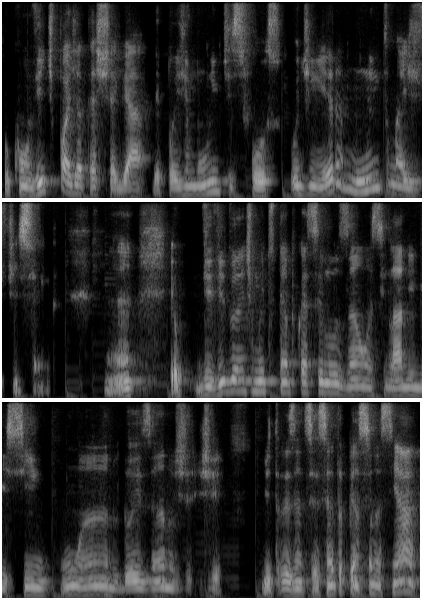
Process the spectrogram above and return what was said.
o convite pode até chegar depois de muito esforço, o dinheiro é muito mais difícil ainda. Né? Eu vivi durante muito tempo com essa ilusão, assim, lá no início, um ano, dois anos de, de, de 360, pensando assim, ah,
